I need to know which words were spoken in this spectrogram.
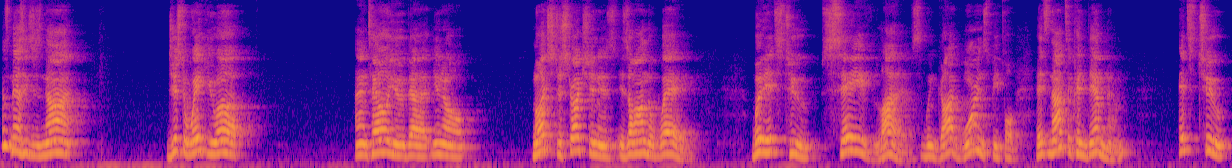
This message is not just to wake you up and tell you that, you know, much destruction is, is on the way. But it's to save lives. When God warns people, it's not to condemn them, it's to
